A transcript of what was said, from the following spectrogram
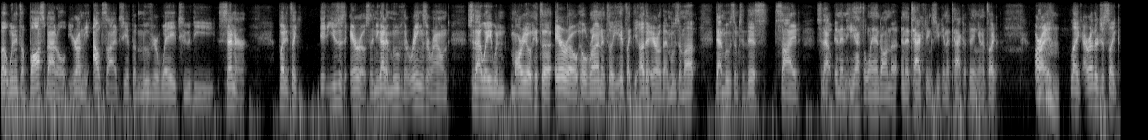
But when it's a boss battle, you're on the outside, so you have to move your way to the center. But it's like it uses arrows, so then you got to move the rings around. So that way, when Mario hits a arrow, he'll run until he hits like the other arrow that moves him up that moves him to this side so that and then he has to land on the an attack thing so you can attack a thing. And it's like all right like i'd rather just like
